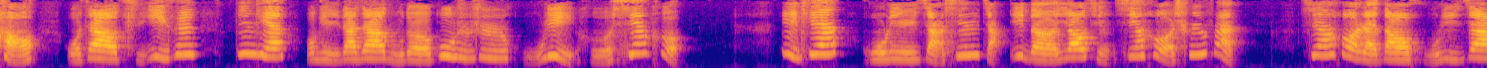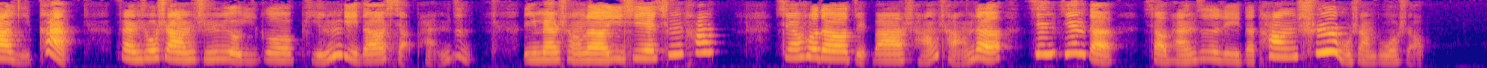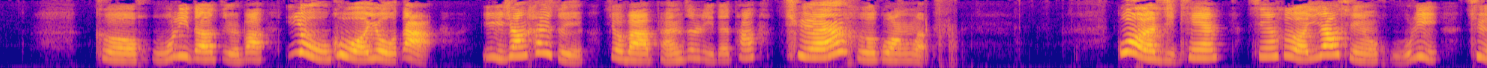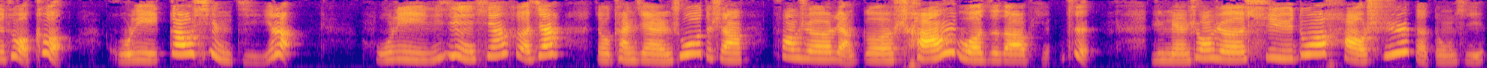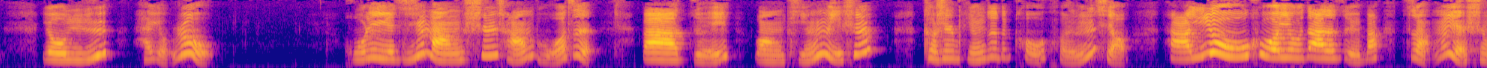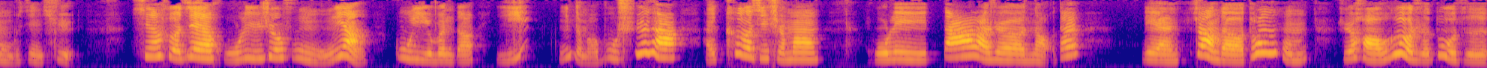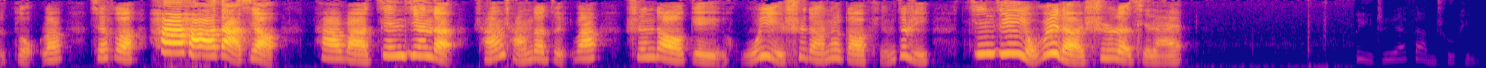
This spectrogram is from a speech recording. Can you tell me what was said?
好，我叫曲一飞。今天我给大家读的故事是《狐狸和仙鹤》。一天，狐狸假心假意的邀请仙鹤吃饭。仙鹤来到狐狸家一看，饭桌上只有一个平底的小盘子，里面盛了一些清汤。仙鹤的嘴巴长长的、尖尖的，小盘子里的汤吃不上多少。可狐狸的嘴巴又阔又大，一张开嘴就把盘子里的汤全喝光了。过了几天，仙鹤邀请狐狸去做客，狐狸高兴极了。狐狸一进仙鹤家，就看见桌子上放着两个长脖子的瓶子，里面装着许多好吃的东西。有鱼，还有肉。狐狸急忙伸长脖子，把嘴往瓶里伸，可是瓶子的口很小，它又阔又大的嘴巴怎么也伸不进去。仙鹤见狐狸这副模样，故意问道：“咦，你怎么不吃它？还客气什么？”狐狸耷拉着脑袋，脸涨得通红。只好饿着肚子走了。仙鹤哈哈大笑，他把尖尖的、长长的嘴巴伸到给狐狸吃的那个瓶子里，津津有味地吃了起来。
